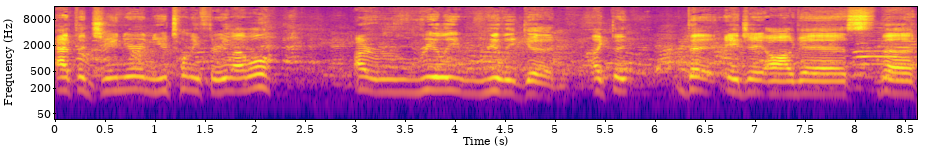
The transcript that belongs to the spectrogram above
at the junior and U twenty three level are really, really good. Like the the AJ August, the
